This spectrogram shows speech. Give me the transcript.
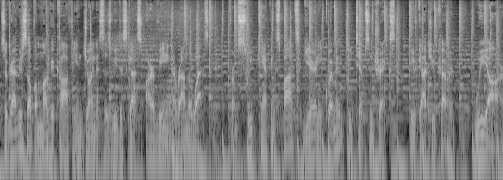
So grab yourself a mug of coffee and join us as we discuss RVing around the West. From sweet camping spots, gear, and equipment to tips and tricks, we've got you covered. We are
